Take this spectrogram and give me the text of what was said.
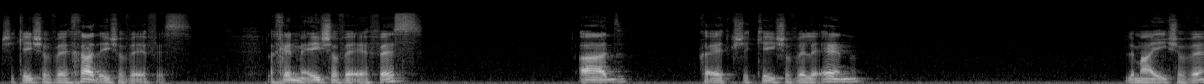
כש-k שווה 1, a שווה 0. לכן מ-a שווה 0 עד כעת כש-k שווה ל-n, למה a שווה?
